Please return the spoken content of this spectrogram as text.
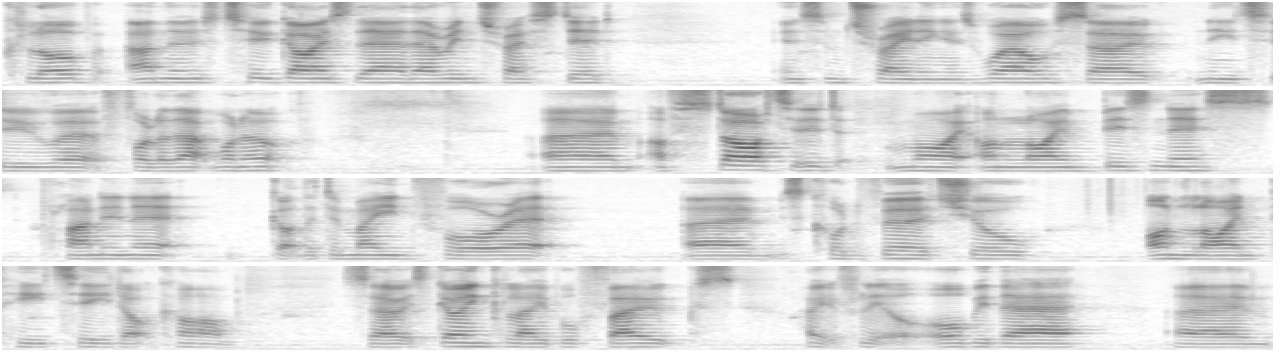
club and there's two guys there, they're interested in some training as well, so need to uh, follow that one up. Um, I've started my online business, planning it, got the domain for it. Um, it's called virtualonlinept.com. So it's going global, folks. Hopefully, it'll all be there, um,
